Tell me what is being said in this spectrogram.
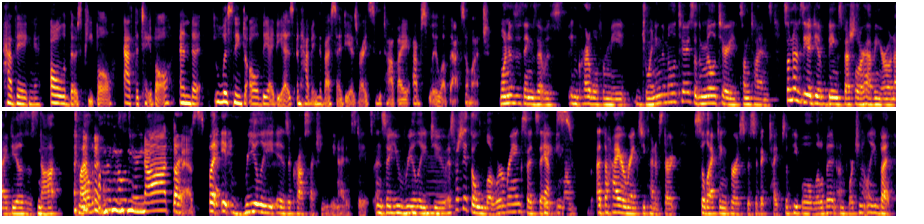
having all of those people at the table and the listening to all of the ideas and having the best ideas rise to the top. I absolutely love that so much. One of the things that was incredible for me joining the military. So the military sometimes sometimes the idea of being special or having your own ideas is not smiled upon in the military. Not the but, best. But it really is a cross section of the United States. And so you really mm-hmm. do, especially at the lower ranks, I'd say, yes. you know, at the higher ranks, you kind of start selecting for specific types of people a little bit, unfortunately. But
